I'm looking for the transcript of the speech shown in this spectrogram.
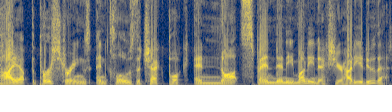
tie up the purse strings and close the checkbook and not spend any money next year? How do you do that?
